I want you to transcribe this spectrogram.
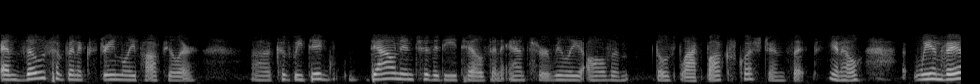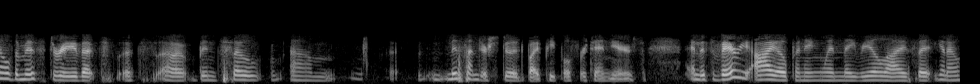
and those have been extremely popular because uh, we dig down into the details and answer really all the those black box questions that you know we unveil the mystery that's that's uh, been so um, misunderstood by people for 10 years and it's very eye opening when they realize that you know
